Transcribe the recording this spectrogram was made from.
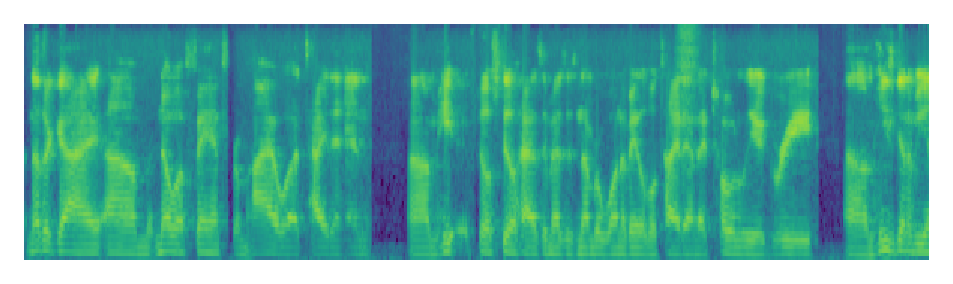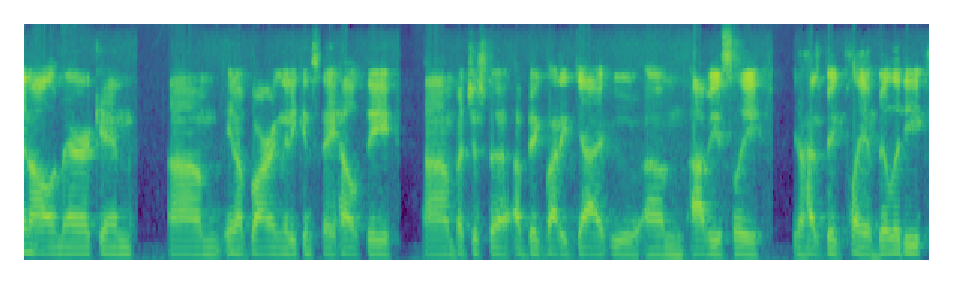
another guy, um, Noah Fant from Iowa, tight end. Um, he Phil Steele has him as his number one available tight end. I totally agree. Um, he's going to be an All American, um, you know, barring that he can stay healthy. Um, but just a, a big bodied guy who um, obviously you know has big playability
